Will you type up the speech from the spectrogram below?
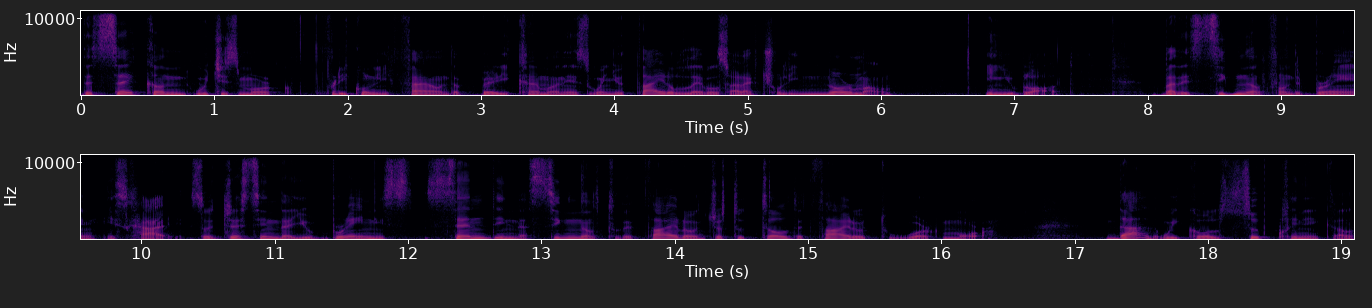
The second, which is more frequently found, very common, is when your thyroid levels are actually normal in your blood, but the signal from the brain is high, suggesting that your brain is sending a signal to the thyroid just to tell the thyroid to work more. That we call subclinical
